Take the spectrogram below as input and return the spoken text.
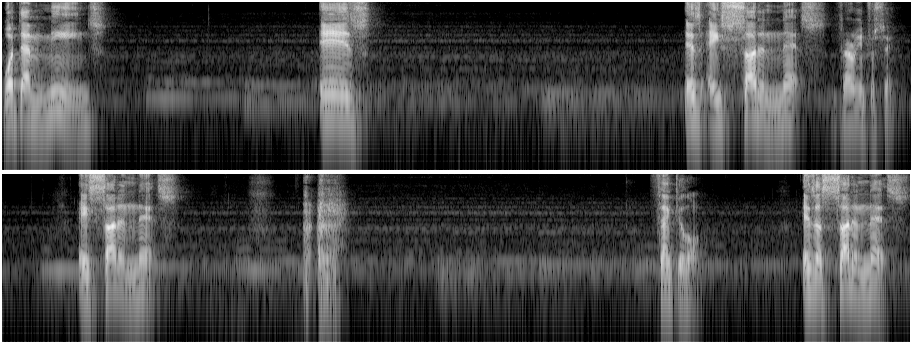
what that means is, is a suddenness. Very interesting. A suddenness. Thank you, Lord. Is a suddenness.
